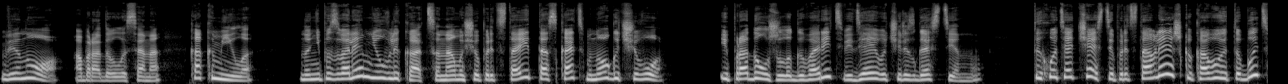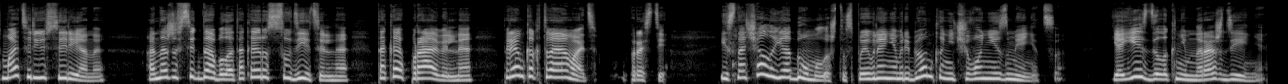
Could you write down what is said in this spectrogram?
«Вино», — обрадовалась она, — «как мило. Но не позволяй мне увлекаться, нам еще предстоит таскать много чего». И продолжила говорить, ведя его через гостиную. «Ты хоть отчасти представляешь, каково это быть матерью сирены?» Она же всегда была такая рассудительная, такая правильная, прям как твоя мать. Прости. И сначала я думала, что с появлением ребенка ничего не изменится. Я ездила к ним на рождение,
